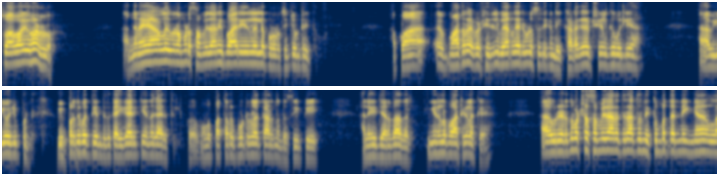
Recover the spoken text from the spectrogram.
സ്വാഭാവികമാണല്ലോ. അങ്ങനെയാണല്ലോ നമ്മുടെ സംവിധാനം ഇപ്പോൾ ആ രീതിയിലല്ലേ പ്രവർത്തിച്ചുകൊണ്ടിരിക്കുന്നത്. അപ്പോൾ മാത്രമല്ല പക്ഷേ ഇതിൽ വേറെ കാര്യം കൂടെ ശ്രദ്ധിക്കേണ്ടത് ഘടകകക്ഷികൾക്ക് വലിയ വിയോജിപ്പുണ്ട്. വിപ്രതിപത്തിയുണ്ട്. ഇത് കൈകാര്യം ചെയ്യുന്ന കാര്യത്തിൽ. ഇപ്പോൾ നമ്മൾ പത്ര റിപ്പോർട്ടുകളൊക്കെ കാണുന്നുണ്ട് സി പി ഐ അല്ലെങ്കിൽ ജനതാദൾ ഇങ്ങനെയുള്ള പാർട്ടികളൊക്കെ. ഒരു ഇടതുപക്ഷ സംവിധാനത്തിനകത്ത് നിൽക്കുമ്പോൾ തന്നെ ഇങ്ങനെയുള്ള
